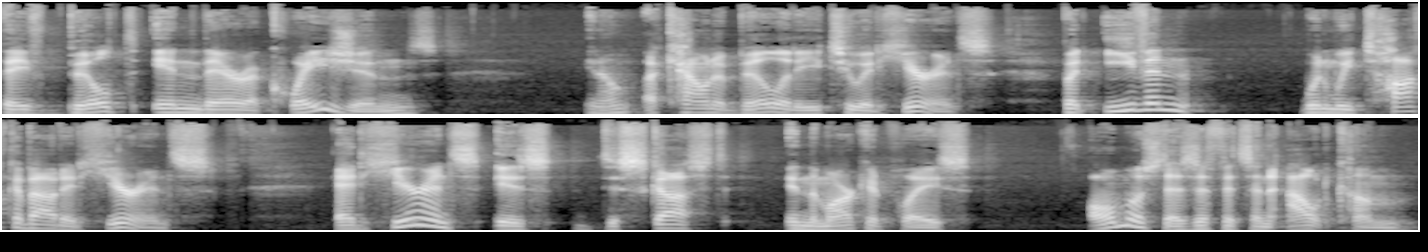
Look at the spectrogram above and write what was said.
They've built in their equations, you know, accountability to adherence. But even when we talk about adherence, adherence is discussed in the marketplace almost as if it's an outcome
